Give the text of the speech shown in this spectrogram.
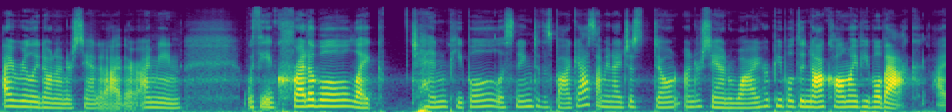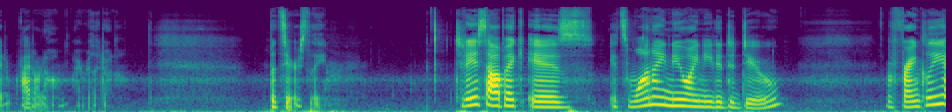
I really don't understand it either. I mean, with the incredible, like, 10 people listening to this podcast. I mean, I just don't understand why her people did not call my people back. I, I don't know. I really don't know. But seriously, today's topic is it's one I knew I needed to do. But frankly,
